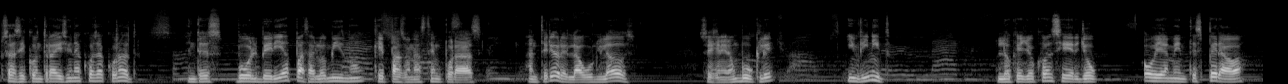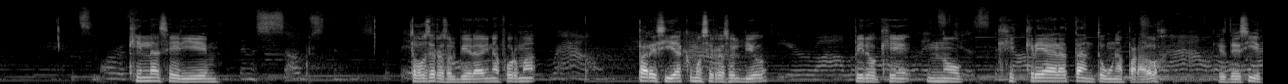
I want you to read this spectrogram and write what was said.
O sea, se contradice una cosa con otra. Entonces volvería a pasar lo mismo que pasó en las temporadas anteriores, la 1 y la 2. Se genera un bucle infinito. Lo que yo considero, yo obviamente esperaba que en la serie todo se resolviera de una forma parecida como se resolvió, pero que no que creara tanto una paradoja. Es decir,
